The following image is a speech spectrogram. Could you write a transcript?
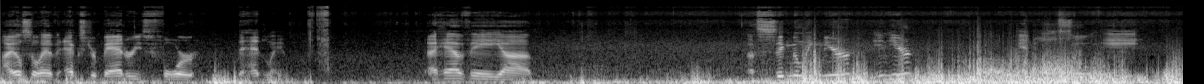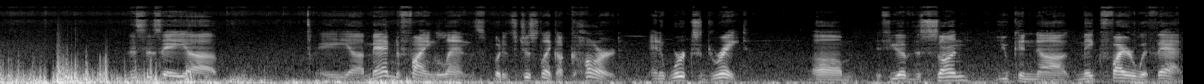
I also have extra batteries for the headlamp. I have a uh, a signaling mirror in here and also a, this is a, uh, a uh, magnifying lens, but it's just like a card and it works great. Um, if you have the sun, you can uh, make fire with that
